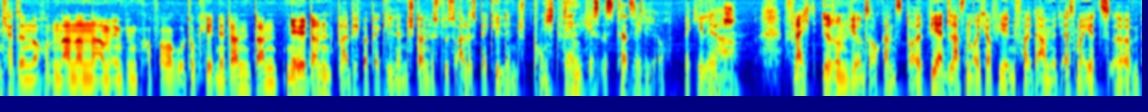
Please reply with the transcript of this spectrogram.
Ich hatte noch einen anderen Namen irgendwie im Kopf, aber gut, okay. Nee, dann, dann, nee, dann bleibe ich bei Becky Lynch. Dann ist das alles Becky Lynch. Punkt. Ich denke, es ist tatsächlich auch Becky Lynch. Ja. Vielleicht irren wir uns auch ganz doll. Wir entlassen euch auf jeden Fall damit erstmal jetzt ähm,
